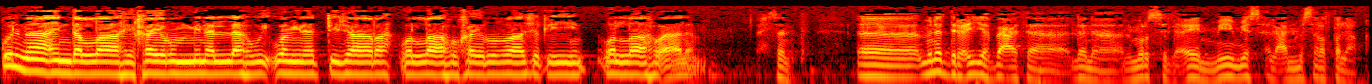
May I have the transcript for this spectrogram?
قل ما عند الله خير من اللهو ومن التجارة والله خير الرازقين والله أعلم. أحسنت. آه، من الدرعية بعث لنا المرسل عين ميم يسأل عن مسألة الطلاق.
